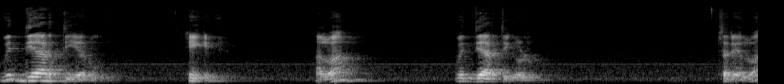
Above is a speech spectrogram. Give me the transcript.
ವಿದ್ಯಾರ್ಥಿಯರು. ಹೀಗೆ. ಅಲ್ವಾ? ವಿದ್ಯಾರ್ಥಿಗಳು. ಸರಿ ಅಲ್ವಾ?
